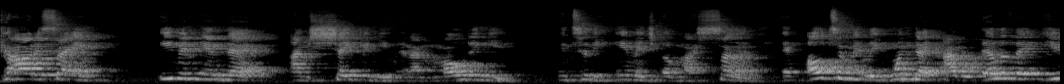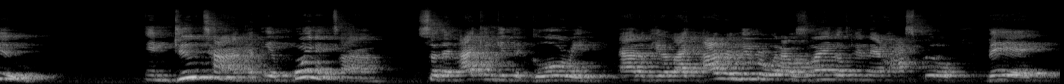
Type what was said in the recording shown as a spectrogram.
God is saying, even in that, I'm shaping you and I'm molding you into the image of my son. And ultimately, one day I will elevate you in due time, at the appointed time, so that I can get the glory out of your life. I remember when I was laying up in that hospital bed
